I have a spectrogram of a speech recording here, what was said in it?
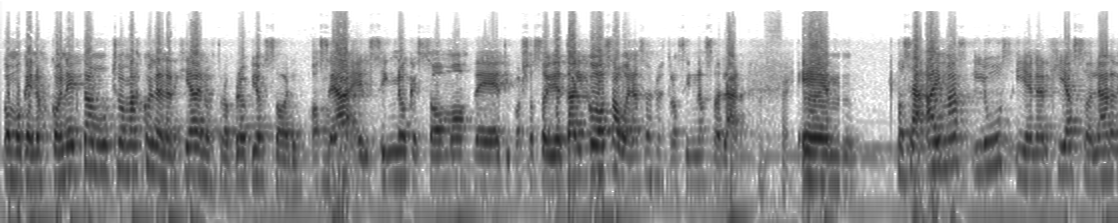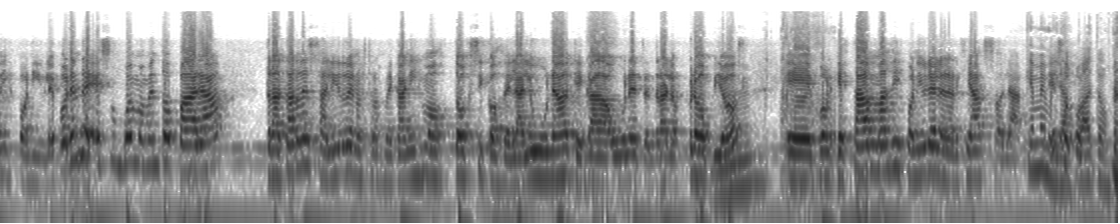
como que nos conecta mucho más con la energía de nuestro propio sol, o sea, el signo que somos de, tipo, yo soy de tal cosa, bueno, eso es nuestro signo solar. Eh, o sea, hay más luz y energía solar disponible. Por ende, es un buen momento para tratar de salir de nuestros mecanismos tóxicos de la luna, que cada uno tendrá los propios, Mm. eh, porque está más disponible la energía solar. ¿Qué me miras, por- Pato?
